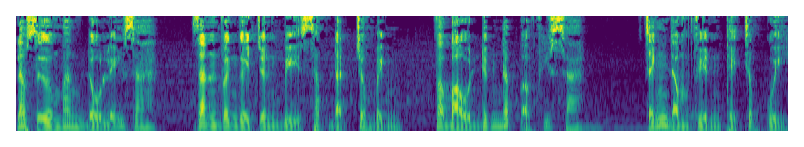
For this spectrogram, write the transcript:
Lão sư mang đồ lễ ra, Dặn về người chuẩn bị sắp đặt cho mình Và bảo đứng nấp ở phía xa, Tránh đầm phiền thể chấp quỷ.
